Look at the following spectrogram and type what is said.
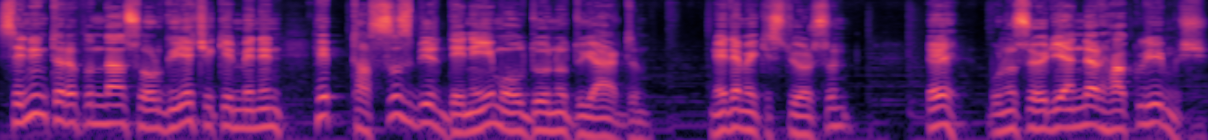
Senin tarafından sorguya çekilmenin hep tatsız bir deneyim olduğunu duyardım. Ne demek istiyorsun? Eh, bunu söyleyenler haklıymış.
